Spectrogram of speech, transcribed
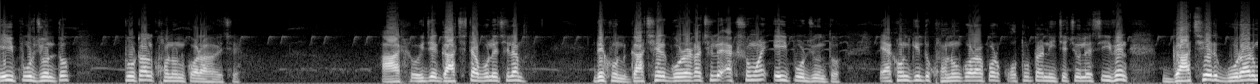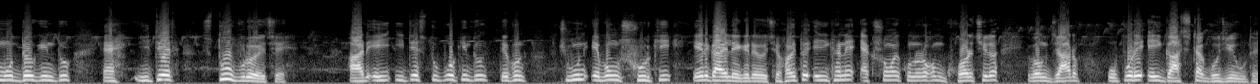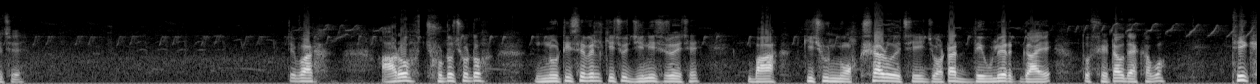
এই পর্যন্ত টোটাল খনন করা হয়েছে। আর ওই যে গাছটা বলেছিলাম, দেখুন, গাছের গোড়াটা ছিল একসময় এই পর্যন্ত। এখন কিন্তু খনন করার পর কতটা নিচে চলে এসেছে। ইভেন গাছের গোড়ার মধ্যেও কিন্তু ইটের স্তূপ রয়েছে। আর এই ইটের স্তূপও কিন্তু দেখুন, চুন এবং সুরকি এর গায়ে লেগে রয়েছে। হয়তো এইখানে একসময় কোনো রকম ঘর ছিল এবং যার উপরে এই গাছটা গজিয়ে উঠেছে। এবার আরও ছোট ছোট নোটিসেবল কিছু জিনিস রয়েছে বা কিছু নকশা রয়েছে এই জটার দেউলের গায়ে, তো সেটাও দেখাবো। ঠিক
